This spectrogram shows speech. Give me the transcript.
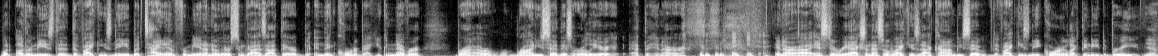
what other needs the the Vikings need. But tight end for me, and I know there are some guys out there, but and then cornerback, you can never. Brian, Ron, you said this earlier at the in our in our uh, instant reaction. That's on Vikings.com. You said the Vikings need corner like they need to breathe. Yeah.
